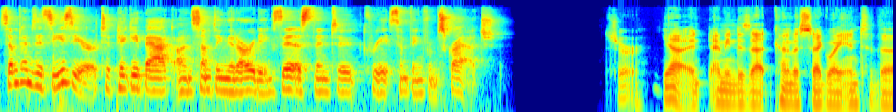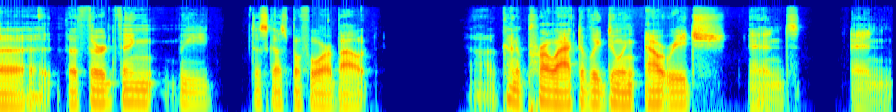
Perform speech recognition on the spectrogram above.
sometimes it's easier to piggyback on something that already exists than to create something from scratch. Sure. Yeah. I mean, does that kind of a segue into the the third thing we discussed before about uh, kind of proactively doing outreach and and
